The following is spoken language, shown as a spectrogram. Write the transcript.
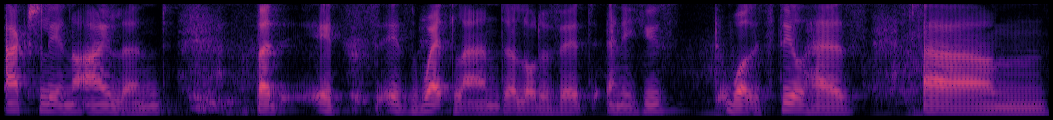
actually an island, but it's it's wetland, a lot of it, and it used well, it still has um,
